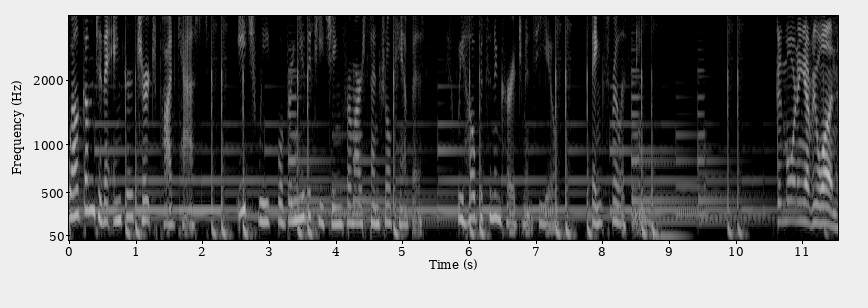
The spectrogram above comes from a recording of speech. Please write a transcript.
Welcome to the Anchor Church podcast. Each week, we'll bring you the teaching from our central campus. We hope it's an encouragement to you. Thanks for listening. Good morning, everyone.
